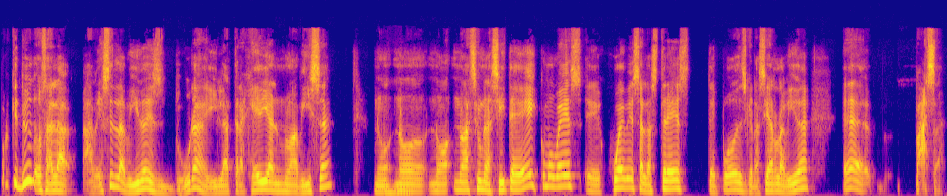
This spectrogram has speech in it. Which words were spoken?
Porque, dude, o sea, la, a veces la vida es dura y la tragedia no avisa, no, no, no, no hace una cita, hey, ¿cómo ves? Eh, jueves a las 3 te puedo desgraciar la vida. Eh, pasa,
